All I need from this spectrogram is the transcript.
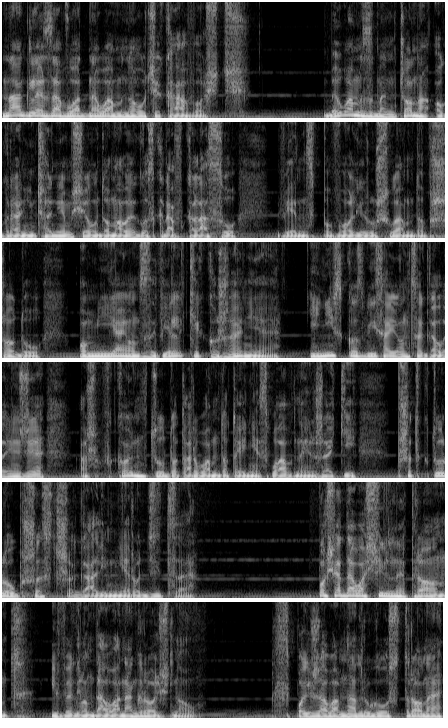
nagle zawładnęła mną ciekawość. Byłam zmęczona ograniczeniem się do małego skrawka lasu, więc powoli ruszyłam do przodu, omijając wielkie korzenie i nisko zwisające gałęzie, aż w końcu dotarłam do tej niesławnej rzeki, przed którą przestrzegali mnie rodzice. Posiadała silny prąd i wyglądała na groźną. Spojrzałam na drugą stronę,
